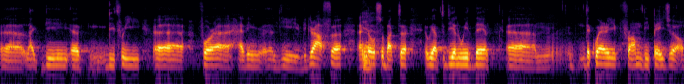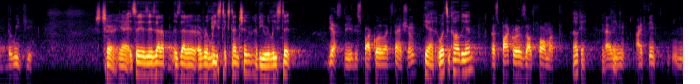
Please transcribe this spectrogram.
like the uh, D3 uh, for uh, having uh, the the graph, uh, and Yeah. also, but uh, we have to deal with the um, the query from the page of the wiki. Sure, yeah, is, is is that a, is that a released extension? Have you released it? Yes, the, the SPARQL extension, Yeah, what's it called again? a SPARQL result format. Okay, great, thank. And I think uh,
